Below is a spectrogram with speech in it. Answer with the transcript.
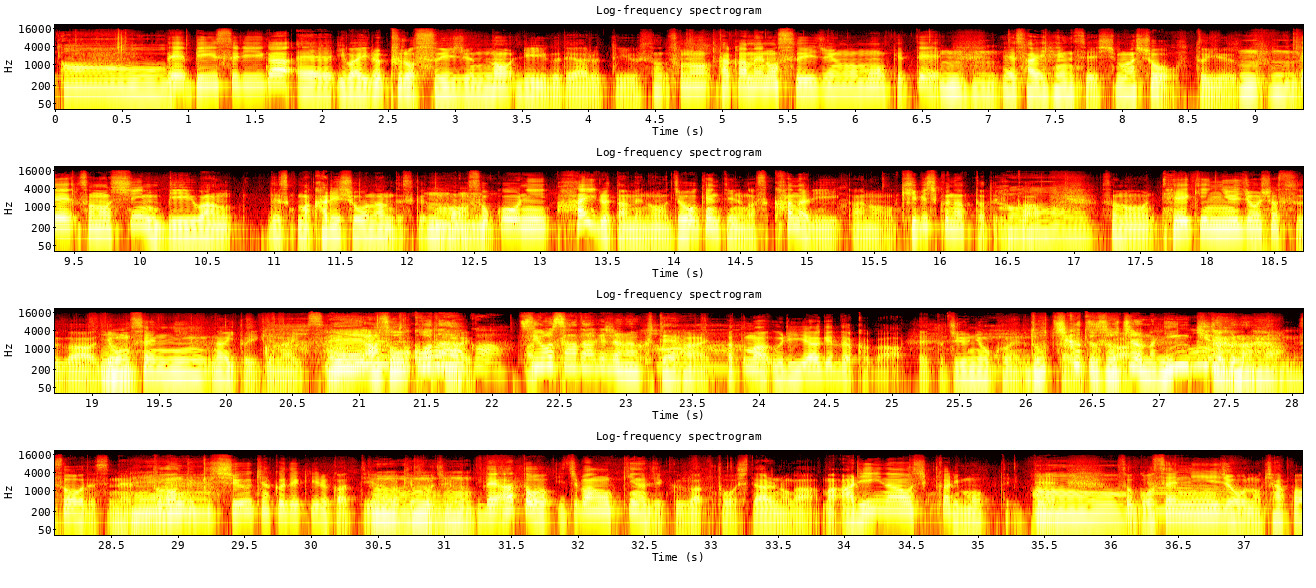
で B3 が、えーいわゆるプロ水準のリーグであるというそその高めの水準を設けて、うんうん。えー再編成しましょうという、うんうん。でその新 B1 です、まあ、仮称なんですけども、うんうん。そこに入るための条件っていうのがかなりあの厳しくなったというかはその平均入場者数が4000人ないといけない。とか、あえーあそこだ、はい。強さだけじゃなくて、はい、あとまあ売上高が、えっと、12億円どっちかっていうとそっちの方が人気力なんだ。そうですね。どんだけ集客できるかっていうのが結構重要、うんうんうんであと一番大きな軸が通してあるのが、まあ、アリーナをしっかり持っていてそう5000人以上のキャパ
